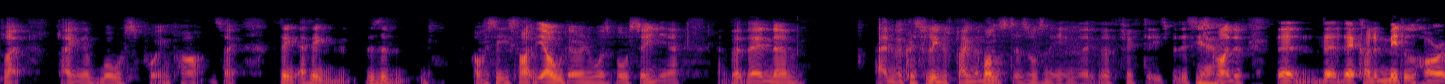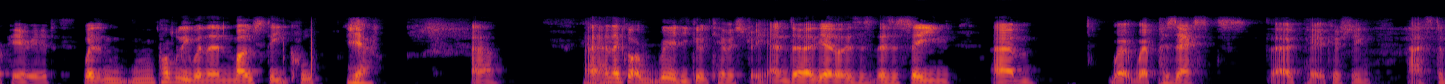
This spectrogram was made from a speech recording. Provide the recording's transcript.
play, playing the more supporting part. So I think I think there's a obviously he's slightly older and was more senior, but then um, and Christopher Lee was playing the monsters, wasn't he, in the, the 50s? But this is Yeah. kind of their, their their kind of middle horror period, when probably when they're most equal. Yeah. Um, and, and they've got a really good chemistry. And uh, yeah, there's a, there's a scene um, where where possessed uh, Peter Cushing has to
